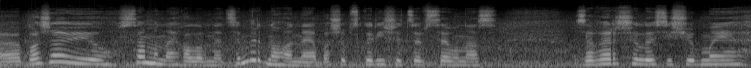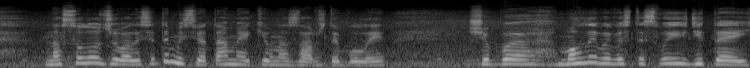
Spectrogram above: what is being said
Е, Бажаю саме найголовне це мирного неба, щоб скоріше це все у нас завершилось і щоб ми насолоджувалися тими святами, які у нас завжди були, щоб е, могли вивести своїх дітей,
